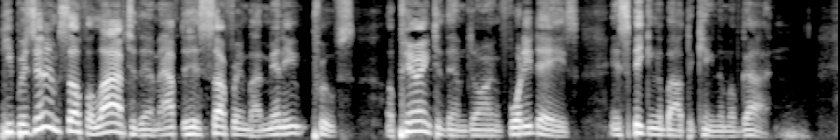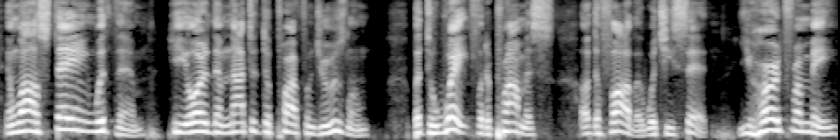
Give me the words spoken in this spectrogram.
He presented himself alive to them after his suffering by many proofs appearing to them during 40 days and speaking about the kingdom of God. And while staying with them, he ordered them not to depart from Jerusalem, but to wait for the promise of the Father, which he said, You heard from me,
